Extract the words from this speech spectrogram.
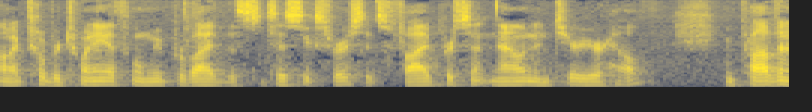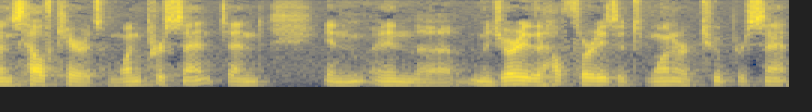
on October 20th when we provided the statistics first. It's 5% now in interior health. In Providence Healthcare, it's 1%, and in, in the majority of the health authorities, it's 1 or 2%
